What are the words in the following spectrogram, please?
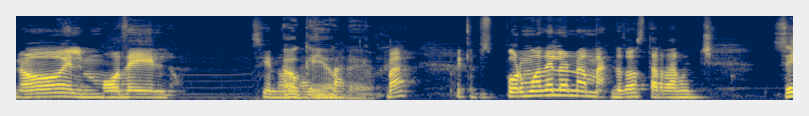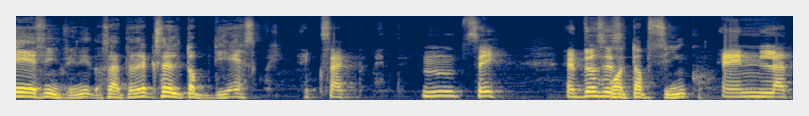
no el modelo, sino okay, ¿va? Porque pues, por modelo nada más nos vamos a tardar un chico. Sí, es infinito. O sea, tendría que ser el top 10, güey. Exactamente. Mm, sí. Entonces. O el top 5. En la,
